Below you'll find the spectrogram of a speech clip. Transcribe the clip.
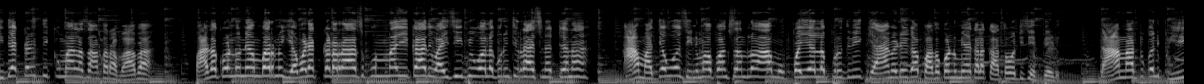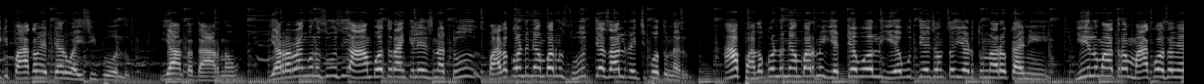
ఇదెక్కడి దిక్కుమాల సాతరా బాబా? పదకొండు నెంబర్ను ఎవడెక్కడ రాసుకున్నా ఈ కాదు వైసీపీ వాళ్ళ గురించి రాసినట్టేనా? ఆ మధ్య ఓ సినిమా ఫంక్షన్లో ఆ ముప్పై ఏళ్ళ పృథ్వీ కామెడీగా పదకొండు మేకల కథ ఒకటి చెప్పాడు. దాన్ని అట్టుకొని పీకి పాకం ఎట్టారు వైసీపీ వాళ్ళు. ఎంత దారుణం. ఎర్ర రంగును చూసి ఆంబోతు రంకెలేసినట్టు పదకొండు నెంబర్ను చూస్తే చాలు రెచ్చిపోతున్నారు. ఆ పదకొండు నెంబర్ను ఎట్టే వాళ్ళు ఏ ఉద్దేశంతో ఎడుతున్నారో కానీ వీళ్ళు మాత్రం మా కోసమే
